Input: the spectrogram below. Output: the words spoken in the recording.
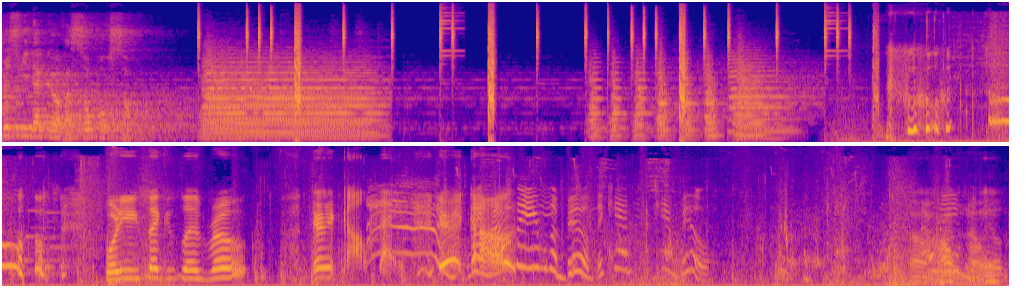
Je suis d'accord à 100%. Forty-eight seconds left, bro. Here it goes. Here it Man, how goes. are they able to build? They can't They can't build. Oh, How I are they don't able know. build?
